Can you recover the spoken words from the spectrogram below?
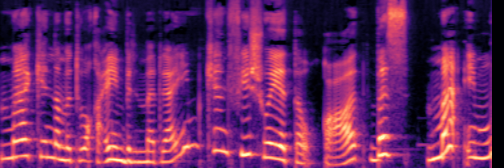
ما كنا متوقعين بالمرة يمكن في شوية توقعات بس ما مو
